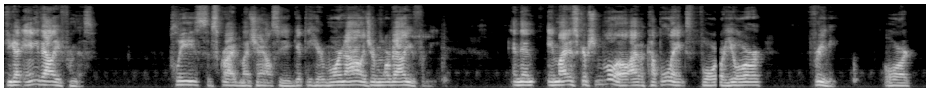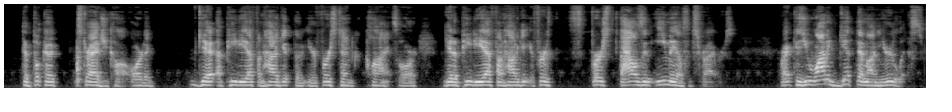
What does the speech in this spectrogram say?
if you got any value from this, please subscribe to my channel so you get to hear more knowledge or more value from me. And then in my description below, I have a couple links for your freebie or to book a strategy call or to get a PDF on how to get the, your first 10 clients or get a PDF on how to get your first, first thousand email subscribers, right? Cause you want to get them on your list.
